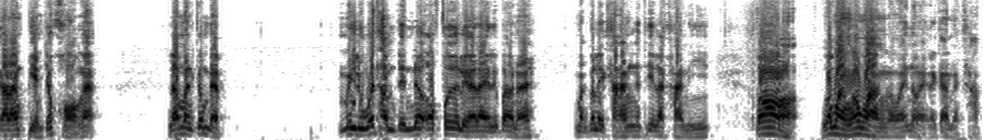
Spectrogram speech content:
กำลังเปลี่ยนเจ้าของอะแล้วมันก็แบบ ไม่รู้ว่าทำเทนเดอร์ออฟเฟอร์หรืออะไรหรือเปล่านะ มันก็เลยค้างกันที่ราคานี้ ก็ระวังระวังเอาไว้หน่อยแล้วกันนะครับ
